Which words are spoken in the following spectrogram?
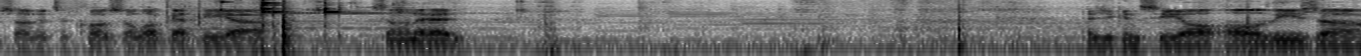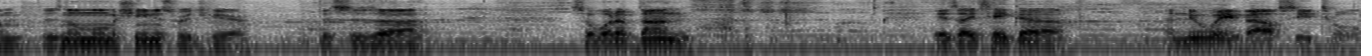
So that's a closer look at the uh, cylinder head. As you can see, all, all of these, um, there's no more machinist ridge here. This is, uh, so what I've done is I take a, a Neway valve seat tool,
